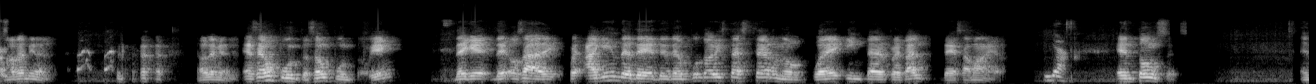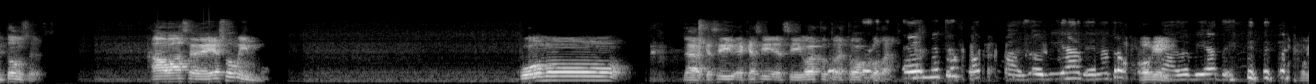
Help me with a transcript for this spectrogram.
Déjame terminar. Déjame terminar. Ese es un punto, ese es un punto, ¿bien? De que, de, o sea, de- pues, alguien desde, desde un punto de vista externo puede interpretar de esa manera. ya. Entonces, entonces, a base de eso mismo, ¿cómo... Ya, es que si, es que si, si digo esto, esto va a explotar. Es nuestro podcast, olvídate, es nuestro podcast, olvídate. Ok.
